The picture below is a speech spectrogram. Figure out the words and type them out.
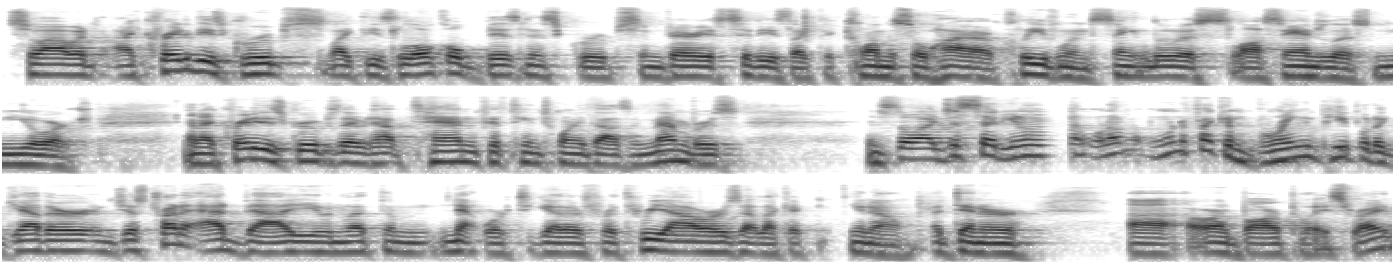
So I would I created these groups like these local business groups in various cities like the Columbus, Ohio, Cleveland, St. Louis, Los Angeles, New York. And I created these groups they would have 10, 15, 20,000 members. And so I just said, you know, I wonder if I can bring people together and just try to add value and let them network together for 3 hours at like a, you know, a dinner uh, or a bar place, right?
